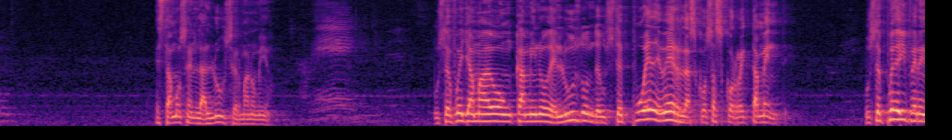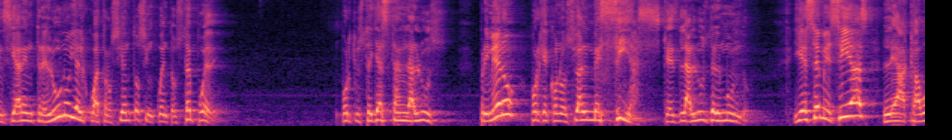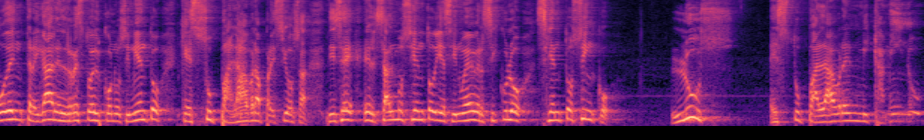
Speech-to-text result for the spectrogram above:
estamos en la luz, hermano mío. Usted fue llamado a un camino de luz donde usted puede ver las cosas correctamente. Usted puede diferenciar entre el 1 y el 450. Usted puede. Porque usted ya está en la luz. Primero, porque conoció al Mesías, que es la luz del mundo. Y ese Mesías le acabó de entregar el resto del conocimiento, que es su palabra preciosa. Dice el Salmo 119, versículo 105. Luz es tu palabra en mi camino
